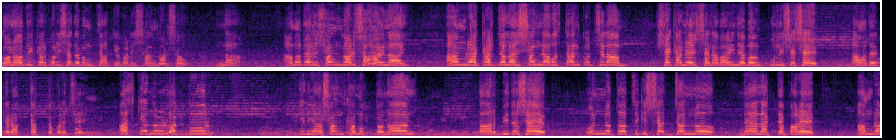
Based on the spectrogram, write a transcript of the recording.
গণ অধিকার পরিষদ এবং জাতীয় পার্টির সংঘর্ষ। না, আমাদের সংঘর্ষ হয় নাই। আমরা কার্যালয়ের সামনে অবস্থান করছিলাম। সেখানে সেনাবাহিনী এবং পুলিশ এসে আমাদেরকে রক্তাক্ত করেছে। আজকে নুরুল তিনি আশঙ্কামুক্ত নন। তার বিদেশে উন্নত চিকিৎসার জন্য ন্যায় লাগতে পারে। আমরা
